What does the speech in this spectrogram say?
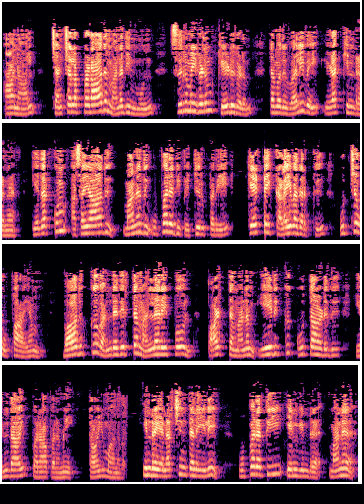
ஆனால் சஞ்சலப்படாத மனதின் முன் சிறுமைகளும் கேடுகளும் தமது வலிவை இழக்கின்றன. எதற்கும் அசையாது மனது உப்பரதி பெற்றிருப்பதே கேட்டை களைவதற்கு உற்ற உபாயம். வாதுக்கு வந்தெதிர்த்த மல்லரைப் போல் பாழ்த்த மனம் ஏதுக்கு கூத்தாடுது எந்தாய் பராபரமே. தாயுமானவர். இன்றைய நற்சிந்தனையிலே உப்பரத்தி என்கின்ற மன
